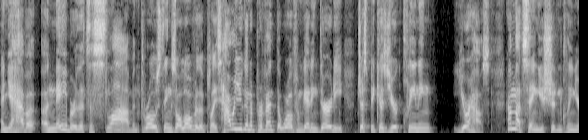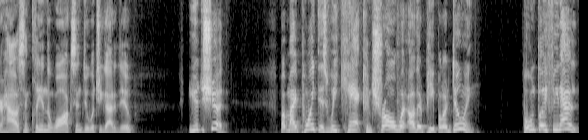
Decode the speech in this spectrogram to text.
And you have a, a neighbor that's a slob and throws things all over the place. How are you going to prevent the world from getting dirty just because you're cleaning your house? I'm not saying you shouldn't clean your house and clean the walks and do what you got to do. You should. But my point is, we can't control what other people are doing. Punto y final.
